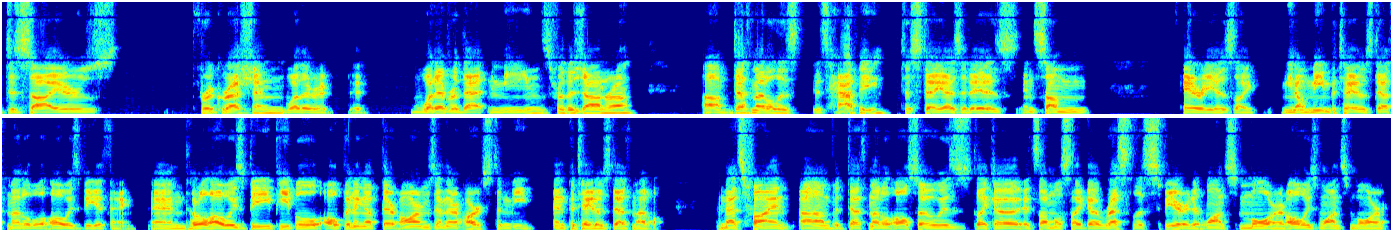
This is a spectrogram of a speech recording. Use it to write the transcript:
desires progression, whether it, it whatever that means for the genre. Um, death metal is is happy to stay as it is in some areas like you know meat and potatoes death metal will always be a thing. And there will always be people opening up their arms and their hearts to meat and potatoes death metal. And that's fine. Um, but death metal also is like a it's almost like a restless spirit. It wants more. It always wants more.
